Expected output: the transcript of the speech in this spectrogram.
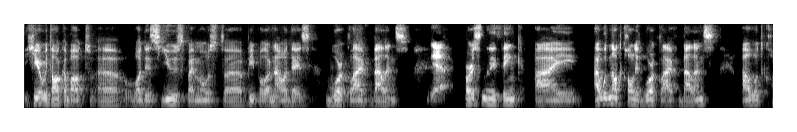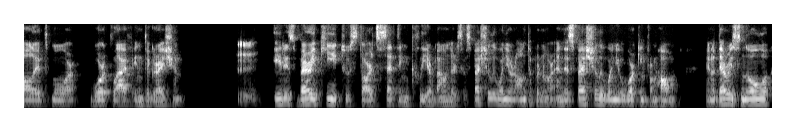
here we talk about uh, what is used by most uh, people nowadays work life balance. Yeah. Personally, think I I would not call it work life balance. I would call it more work life integration. Mm. It is very key to start setting clear boundaries, especially when you're an entrepreneur and especially when you're working from home. You know, there is no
